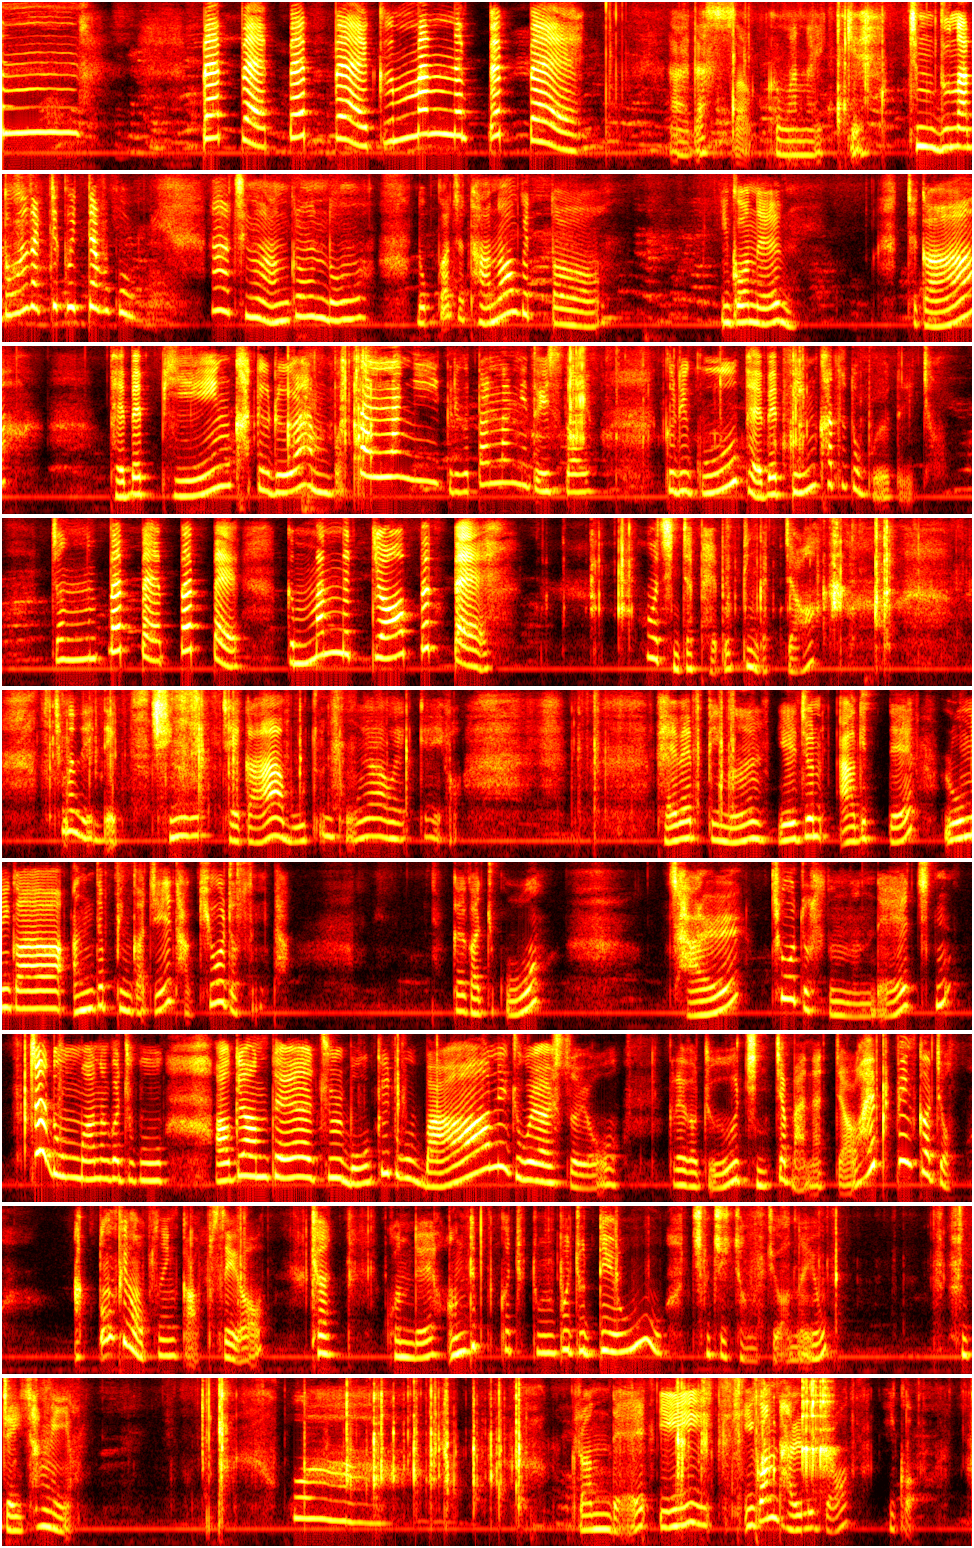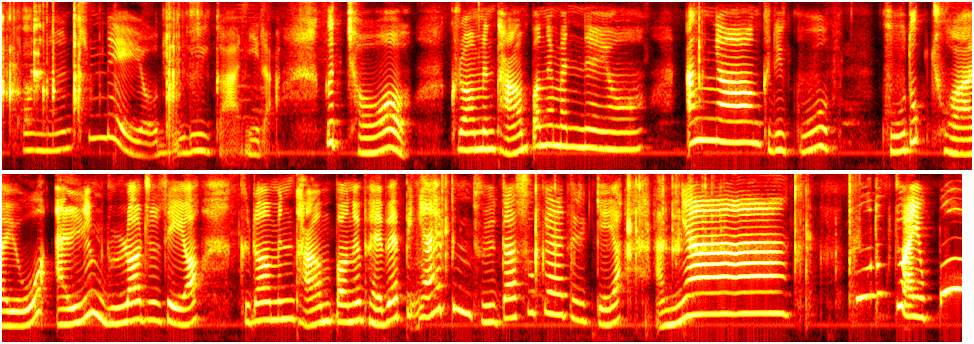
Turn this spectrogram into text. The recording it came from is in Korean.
빼빼 빼빼 그만해 빼빼 알았어 그만할게. 지금 누나 동영상 찍고 있다 보고 아 지금 안 그러면 너 너까지 다 나오겠다. 이거는 제가 베베핑 카드를 한번 딸랑이 그리고 딸랑이도 있어요. 그리고 베베핑 카드도 보여드리죠. 짠 빼빼 빼빼 끝만 냈죠 빼빼. 어 진짜 베베핑 같죠? 친구들 내 친구 제가 모든 동요할게요. 베베핑은 예전 아기 때 로미가 앙드핑까지 다 키워줬습니다. 그래가지고 잘 키워줬었는데 진짜 너무 많아가지고 아기한테 줄 먹이도 많이 줘야 했어요. 그래가지고 진짜 많았죠. 해핑까지요. 악동핑 없으니까 없어요. 그- 근데 앙드핑까지 돌봐 줬대요. 진짜 이상하지 않아요? 진짜 이상해요. 와. 그런데 이 이건 다르죠? 이거. 이거는 침대예요. 누리가 아니라. 그쵸? 그러면 다음번에 만나요. 안녕. 그리고 구독, 좋아요, 알림 눌러주세요. 그러면 다음번에 베베핑이랑 해핑 둘 다 소개해드릴게요. 안녕. 구독, 좋아요, 뽀!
